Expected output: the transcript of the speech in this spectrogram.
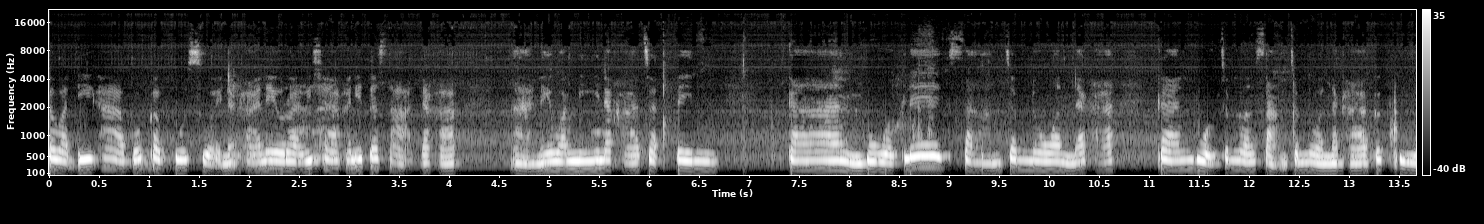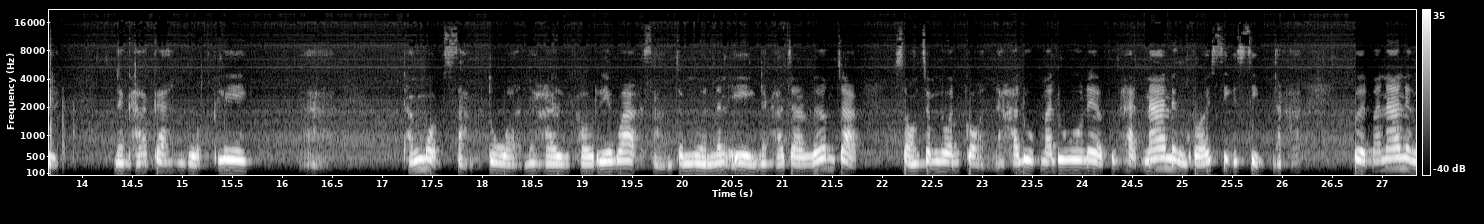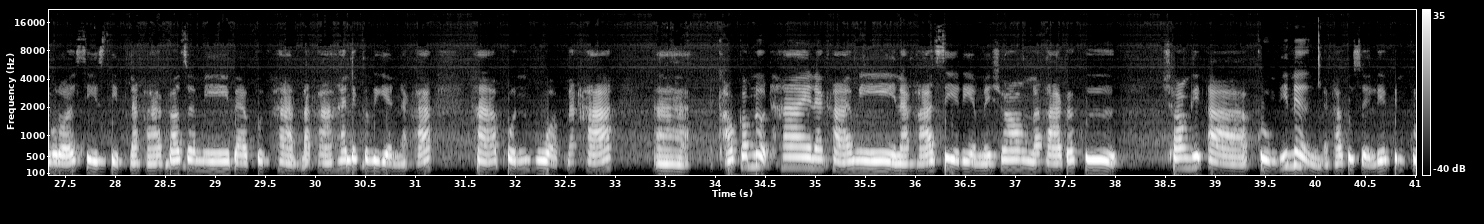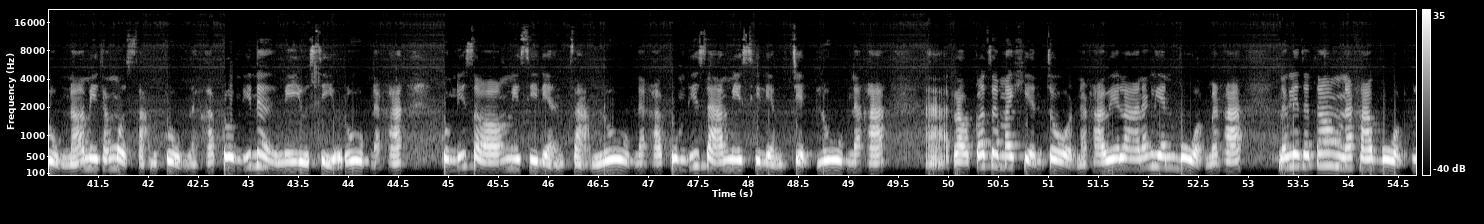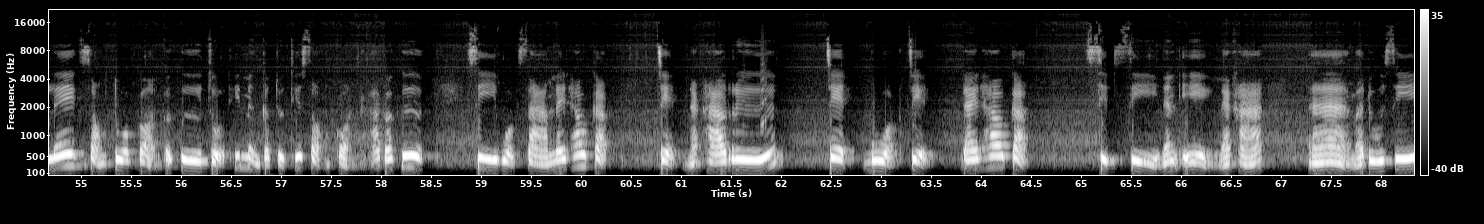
สวัสดีค่ะ พบกับครูสวยนะคะ ในรายวิชาคณิตศาสตร์นะคะในวันนี้นะคะจะเป็นการบวกเลข 3จำนวนนะคะ การบวกจำนวน 3จำนวนนะคะก็คือนะคะการบวกเลขทั้งหมด 3 ตัวนะคะหรือเขาเรียกว่า 3จำนวนนั่นเองนะคะ จะเริ่มจาก 2จำนวนก่อนนะคะ ลูกมาดูในแบบฝึกหัดหน้า 140 นะคะ ปิดมาหน้า 140 นะคะ ก็จะมีแบบฝึกหัดนะคะ ให้นักเรียนนะคะ หาผลบวกนะคะอ่าเขากำหนดให้นะคะมีนะคะสี่เหลี่ยมในช่องนะคะก็คือช่องที่อ่ากลุ่มที่1นงนะคะคุณเสรีเรียกเป็นกลุ่มเนาะมีทั้งหมด 3 กลุ่มนะคะ กลุ่มที่ 1 มีอยู่ 4 รูปนะคะ กลุ่มที่ 2 มีสี่เหลี่ยม 3 รูปนะคะ กลุ่มที่ 3 มีสี่เหลี่ยม 7 รูปนะคะ เราก็จะมาเขียนโจทย์นะคะ เวลานักเรียนบวกนะคะ นักเรียนจะต้องนะคะบวกเลข 2 ตัวก่อนก็คือโจทย์ที่ 1 กับโจทย์ที่ 2 ก่อนนะคะ ก็คือ4บวก3ได้เท่ากับ 7 นะคะ หรือ7บวก7ได้เท่ากับ 14 นั่นเองนะคะอ่ามาดูซิ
